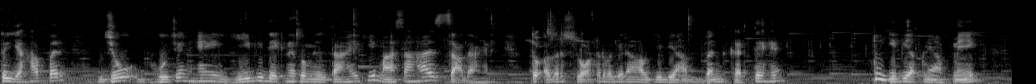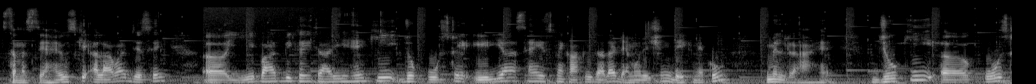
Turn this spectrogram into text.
तो यहाँ पर जो भोजन है, ये भी देखने को मिलता है कि मांसाहार ज़्यादा है। तो अगर स्लॉटर वगैरह ये भी आप बंद करते हैं तो ये भी अपने आप में एक समस्या है। उसके अलावा जैसे ये बात भी कही जा रही है कि जो कोस्टल एरियाज़ हैं, इसमें काफ़ी ज़्यादा डेमोलेशन देखने को मिल रहा है, जो कि coast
